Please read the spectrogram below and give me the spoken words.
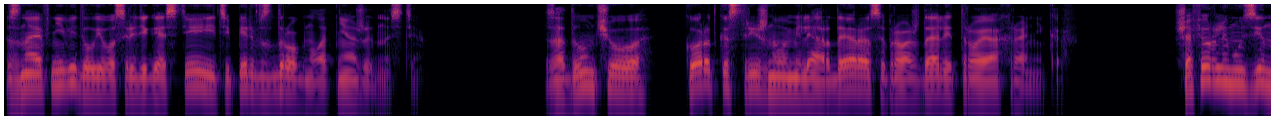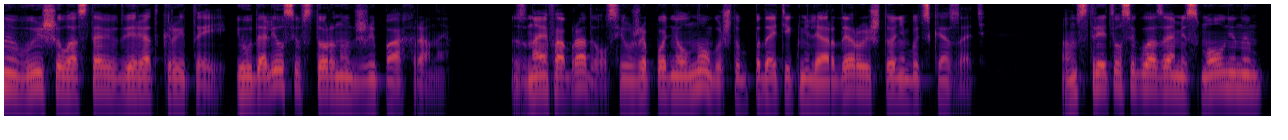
Знаев не видел его среди гостей и теперь вздрогнул от неожиданности. Задумчивого, коротко стриженного миллиардера сопровождали трое охранников. Шофёр лимузина вышел, оставив дверь открытой, и удалился в сторону джипа охраны. Знаев обрадовался и уже поднял ногу, чтобы подойти к миллиардеру и что-нибудь сказать. Он встретился глазами с Молниным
